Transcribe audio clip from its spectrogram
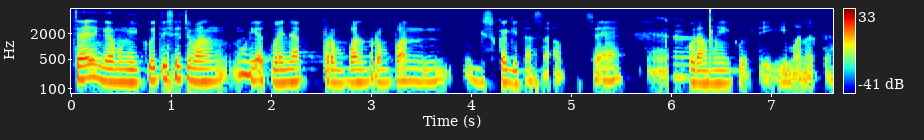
saya nggak mengikuti, saya cuman melihat banyak perempuan-perempuan suka Gita Saf. Saya Mm, kurang mengikuti gimana tuh?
